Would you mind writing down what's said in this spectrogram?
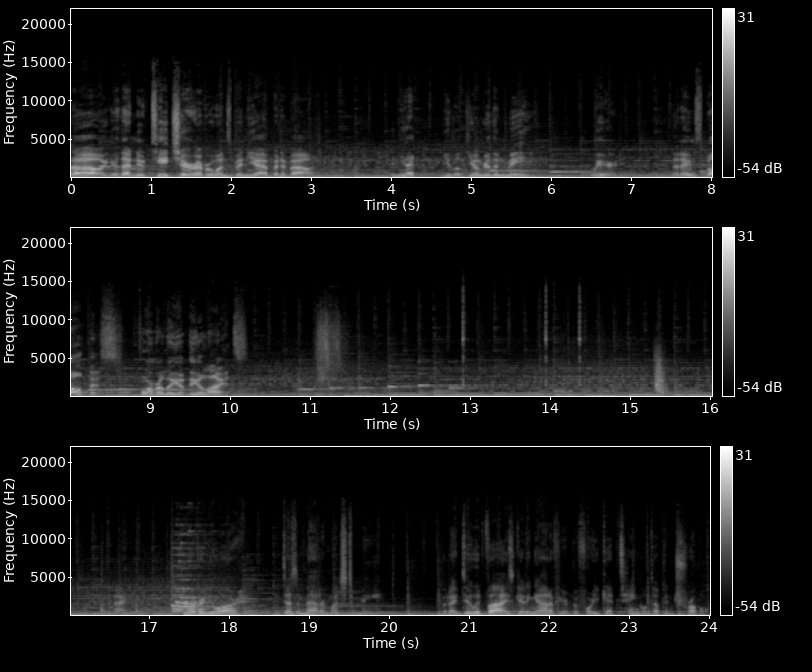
Oh, you're that new teacher everyone's been yapping about. And yet, you look younger than me. Weird. The name's Balthus, formerly of the Alliance. Hey. Whoever you are, it doesn't matter much to me. But I do advise getting out of here before you get tangled up in trouble.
